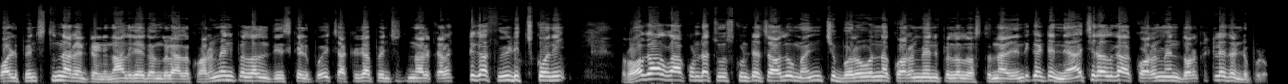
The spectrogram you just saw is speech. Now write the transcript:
వాళ్ళు పెంచుతున్నారంటండి. నాలుగైదు అంగుళాల కొరమేను పిల్లల్ని తీసుకెళ్ళిపోయి చక్కగా పెంచుతున్నారు. కరెక్ట్గా ఫీడ్ ఇచ్చుకొని రోగాలు రాకుండా చూసుకుంటే చాలు మంచి బరువున్న కొరమేను పిల్లలు వస్తున్నాయి. ఎందుకంటే న్యాచురల్గా కొరమేను దొరకట్లేదండి ఇప్పుడు.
